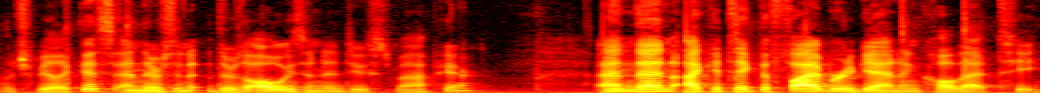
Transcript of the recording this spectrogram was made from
which would be like this, and there's, an, there's always an induced map here. And then I could take the fiber again and call that T.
